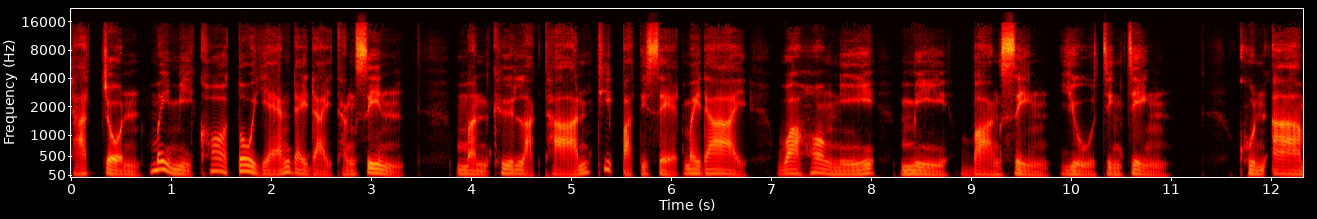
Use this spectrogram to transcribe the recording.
ชัดจนไม่มีข้อโต้แย้งใด ๆ ทั้งสิ้น มันคือหลักฐานที่ปฏิเสธไม่ได้ ว่าห้องนี้มีบางสิ่งอยู่จริง ๆคุณอาม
